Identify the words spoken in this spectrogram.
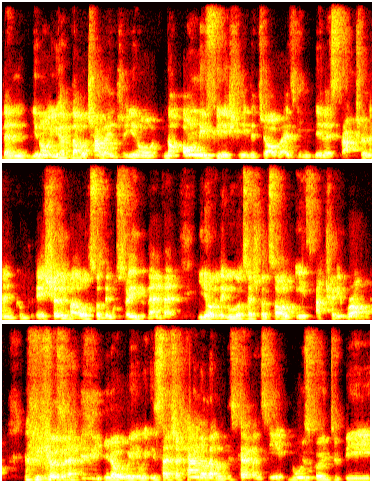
then, you know, you have double challenge, you know, not only finishing the job as in data extraction and computation, but also demonstrating to them that, you know, the Google Search Console is actually wrong. because, uh, you know, we, we, it's such a kind of level discrepancy, who's going to be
